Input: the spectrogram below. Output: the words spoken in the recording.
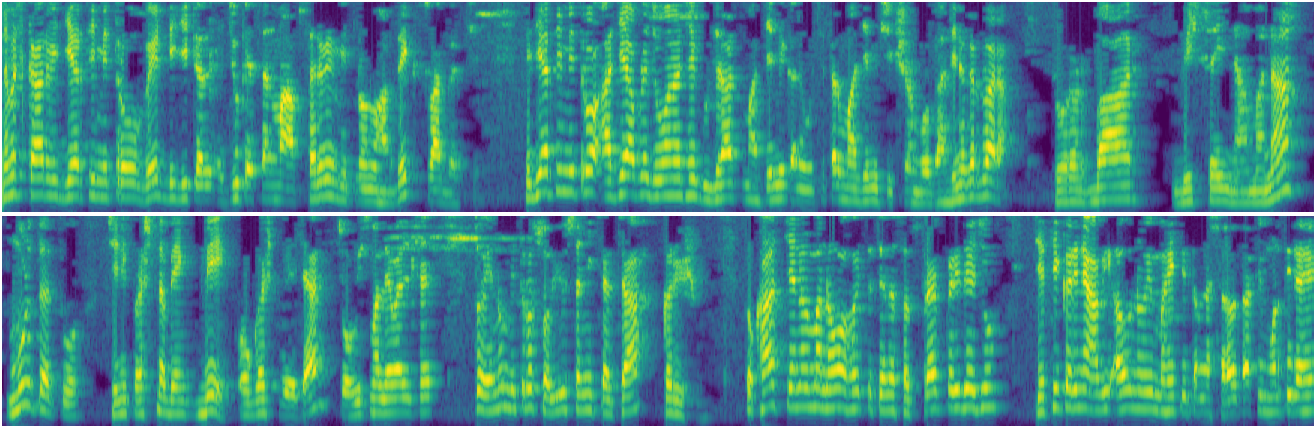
નમસ્કાર વિદ્યાર્થી મિત્રો વેટ ડિજિટલ એજ્યુકેશનમાં આપ સર્વે મિત્રોનું હાર્દિક સ્વાગત છે. વિદ્યાર્થી મિત્રો, આજે આપણે જોવાના છે ગુજરાત માધ્યમિક અને ઉચ્ચતર માધ્યમિક શિક્ષણ બોર્ડ ગાંધીનગર દ્વારા ધોરણ બાર વિષય નામાના મૂળ તત્વો, જેની પ્રશ્ન બેંક બે ઓગસ્ટ બે હજાર ચોવીસમાં લેવાયેલ છે. તો એનું મિત્રો સોલ્યુશનની ચર્ચા કરીશું. તો ખાસ ચેનલમાં નવા હોય તો ચેનલ સબસ્ક્રાઇબ કરી દેજો, જેથી કરીને આવી અવનવી માહિતી તમને સરળતાથી મળતી રહે.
